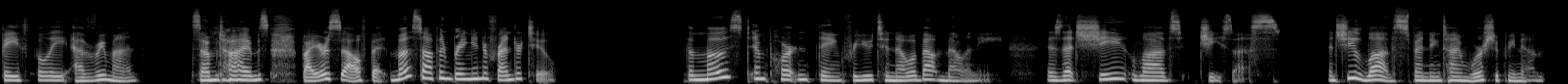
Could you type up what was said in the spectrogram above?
faithfully every month, sometimes by herself, but most often bringing a friend or two. The most important thing for you to know about Melanie is that she loves Jesus and she loves spending time worshiping him.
